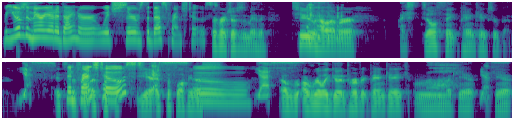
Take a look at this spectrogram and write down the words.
But you have the Marietta Diner, which serves the best French toast. their French toast is amazing. Two, however, I still think pancakes are better. Yes. It's Than the flu- French it's the flu- toast? yeah, it's the fluffiness. Oh, Yes. A, a really good perfect pancake. Mm, I can't. yes. I can't.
